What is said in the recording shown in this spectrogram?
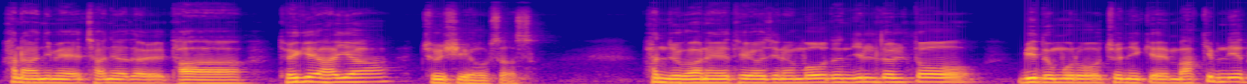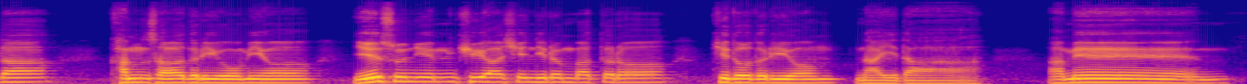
하나님의 자녀들 다 되게 하여 주시옵소서. 한 주간에 되어지는 모든 일들도 믿음으로 주님께 맡깁니다. 감사드리오며 예수님 귀하신 이름 받들어 기도드리옵나이다. 아멘.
